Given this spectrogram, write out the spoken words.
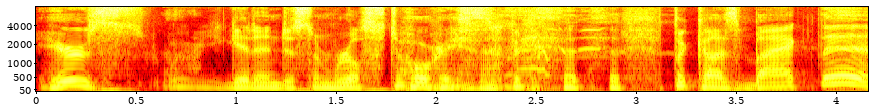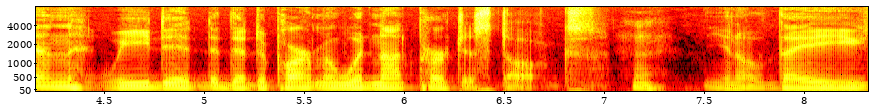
Here's where you get into some real stories because back then we did the department would not purchase dogs. Hmm. You know, they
